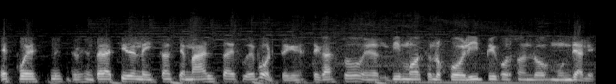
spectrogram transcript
es pues representar a Chile en la instancia más alta de su deporte, que en este caso el ritmo son los Juegos Olímpicos, son los mundiales.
